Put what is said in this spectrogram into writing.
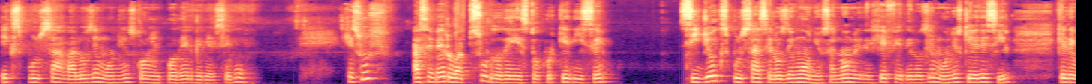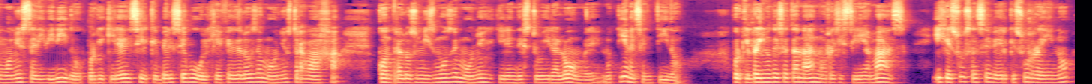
expulsaba a los demonios con el poder de Belcebú. Jesús hace ver lo absurdo de esto porque dice, si yo expulsase los demonios a nombre del jefe de los demonios, quiere decir que el demonio está dividido, porque quiere decir que Belcebú, el jefe de los demonios, trabaja contra los mismos demonios que quieren destruir al hombre. No tiene sentido porque el reino de Satanás no resistiría más, y Jesús hace ver que su reino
